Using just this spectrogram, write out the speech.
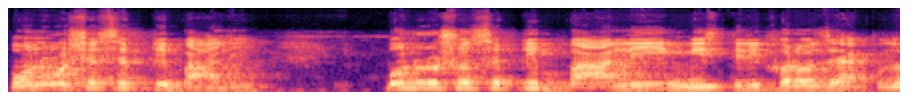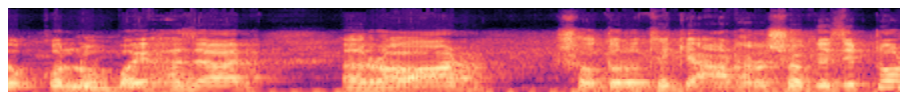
পনেরোশো সেফটি বালি। পনেরোশো সেফটি বালি মিস্ত্রি খরচ এক লক্ষ নব্বই হাজার। রড সতেরো থেকে আঠারোশো কেজি টোটাল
